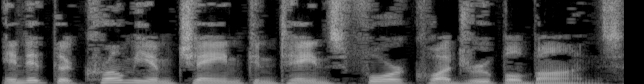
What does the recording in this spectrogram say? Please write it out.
In it the chromium chain contains four quadruple bonds.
